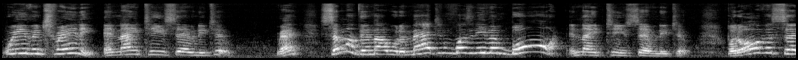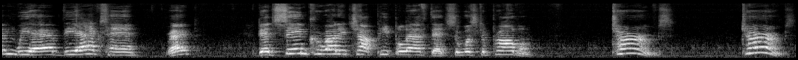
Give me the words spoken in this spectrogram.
were even training in 1972? Right? Some of them, I would imagine, wasn't even born in 1972. But all of a sudden, we have the axe hand, right? That same karate chop people laughed at. So what's the problem? Terms terms.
